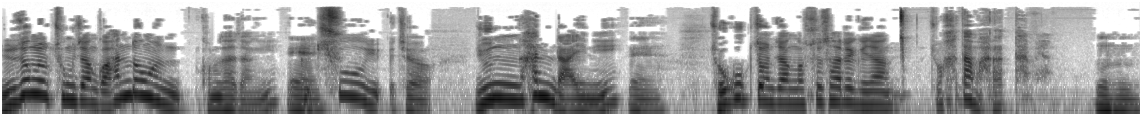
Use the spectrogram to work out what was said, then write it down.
윤석열 총장과 한동훈 검사장이 그 예. 추저 윤한 라인이 네. 조국 전 장관 수사를 그냥 좀 하다 말았다면 음흠.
